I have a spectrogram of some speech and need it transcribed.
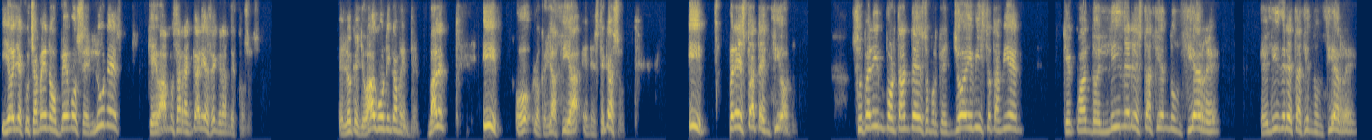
Y oye, escúchame, nos vemos el lunes que vamos a arrancar y hacer grandes cosas. Es lo que yo hago únicamente, ¿vale? Y, o lo que yo hacía en este caso. Y presto atención Súper importante eso, porque yo he visto también que cuando el líder está haciendo un cierre, el líder está haciendo un cierre,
